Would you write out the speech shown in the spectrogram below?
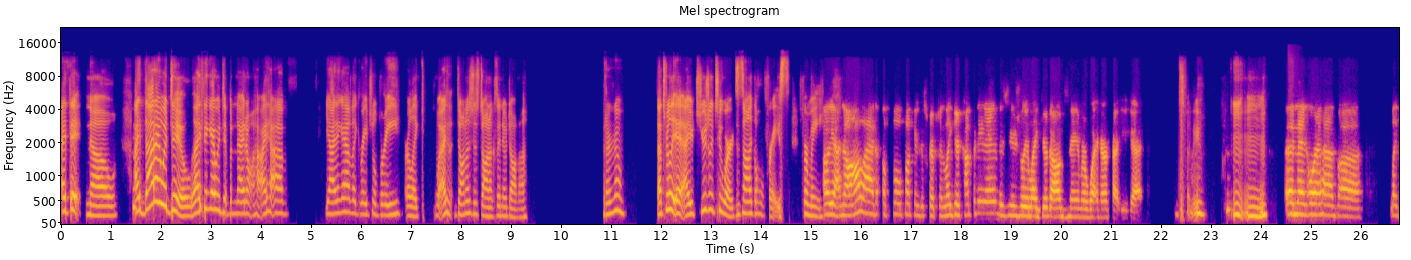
I think no. I that I would do. I think I would do, but I don't ha- I have yeah, I think I have like Rachel Bree or like well, I, Donna's just Donna because I know Donna. But I don't know. That's really it. I it's usually two words. It's not like a whole phrase for me. Oh yeah, no, I'll add a full fucking description. Like your company name is usually like your dog's name or what haircut you get. It's funny. Mm-mm. And then or I have uh like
